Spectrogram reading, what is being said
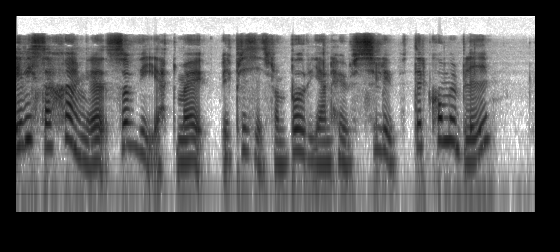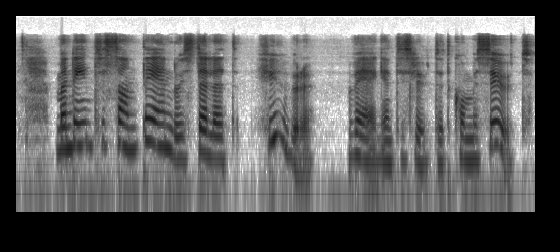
I vissa genrer så vet man ju precis från början hur slutet kommer bli. Men det intressanta är ändå istället hur vägen till slutet kommer se ut.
